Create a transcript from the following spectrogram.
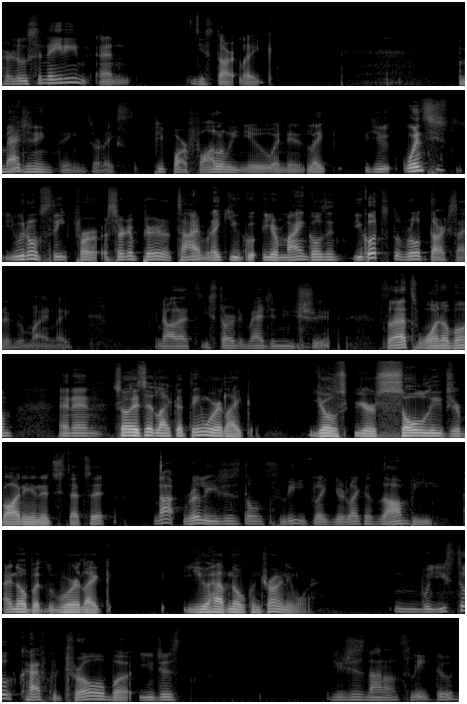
hallucinating and you start like imagining things or like s- people are following you and then like you once you, you don't sleep for a certain period of time like you go, your mind goes in you go to the real dark side of your mind like now that you start imagining shit. So that's one of them and then So is it like a thing where like your your soul leaves your body and it's that's it? not really you just don't sleep like you're like a zombie. I know, but we're like you have no control anymore. Mm, well you still have control but you just you're just not on sleep dude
